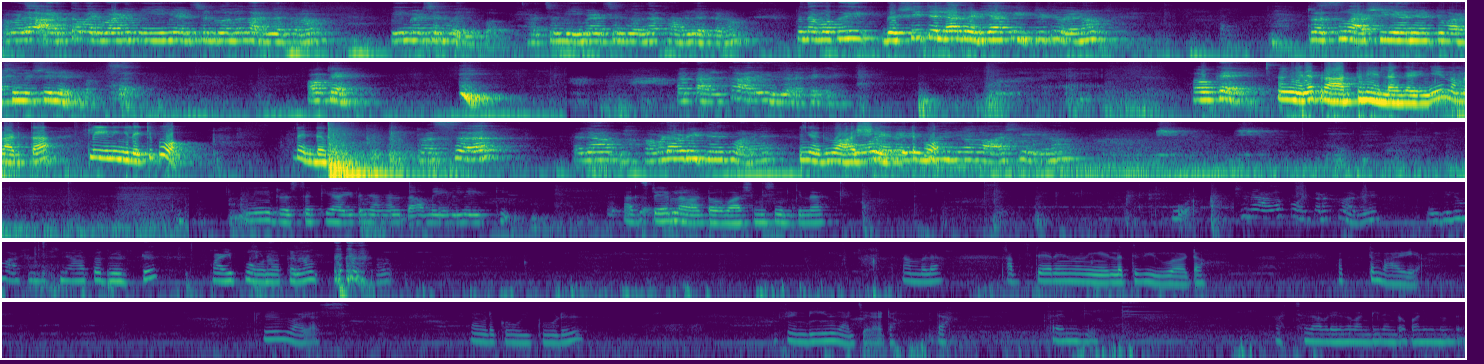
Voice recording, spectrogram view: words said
നമ്മൾ അടുത്ത പരിപാടി മീൻ മേടിച്ചോണ്ട് വന്ന് കറി വെക്കണം. മീൻ മേടിച്ചോണ്ട് വരും ഇപ്പോൾ അച്ഛൻ മീൻ മേടിച്ചോണ്ട് വന്നാൽ കറി വെക്കണം. ഇപ്പം നമുക്ക് ഈ ബെഡ്ഷീറ്റ് എല്ലാം റെഡിയാക്കി ഇട്ടിട്ട് വേണം ഡ്രസ്സ് വാഷ് ചെയ്യാനായിട്ട് വാഷിംഗ് മെഷീൻ ഇടണം. ഓക്കെ. അപ്പൊ തൽക്കാലം ഇത് കിടക്കട്ടെ ഓക്കെ. അങ്ങനെ പ്രാർത്ഥനയെല്ലാം കഴിഞ്ഞ് നമ്മൾ അടുത്ത ക്ലീനിങ്ങിലേക്ക് പോവാം. ഇതെന്റെ ഡ്രസ്സ് എല്ലാം അവിടെ അവിടെ ഇട്ടേക്കുവാണ്. ഇനി അത് വാഷ് ചെയ്യാനായിട്ട് പോവാം. വാഷ് ചെയ്യണം. ഡ്രസ്സൊക്കെ ആയിട്ട് ഞങ്ങൾ ആ മേളിലേക്ക് അപ്സ്റ്റേറിലാണ് കേട്ടോ വാഷിംഗ് മെഷീൻ ഇരിക്കുന്നത് പോയി കിടക്കുവാണ്. എങ്കിലും വാഷിംഗ് മെഷീനകത്തോട്ട് ഇട്ട് പൈപ്പ് ഓണാക്കണം നമ്മൾ അപ്സ്റ്റേറിൽ നിന്ന് നീളത്തെ വ്യൂ ആട്ടോ. മൊത്തം വാഴയാണ് വാഴാസ്. നമ്മുടെ കോഴിക്കോട്. ഫ്രണ്ടിൽ നിന്ന് കാണിച്ചു തരാം കേട്ടോ. ഫ്രണ്ട് വ്യൂ അച്ഛൻ അവിടെ ഇരുന്ന് വണ്ടിയിൽ എന്തോ പണിയുന്നുണ്ട്.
